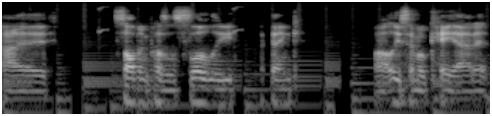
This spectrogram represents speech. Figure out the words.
uh, solving puzzles slowly, I think. Well, at least I'm okay at it.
